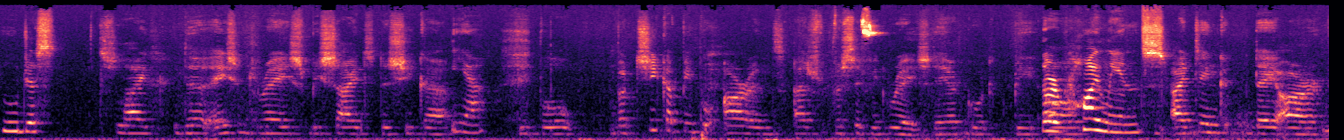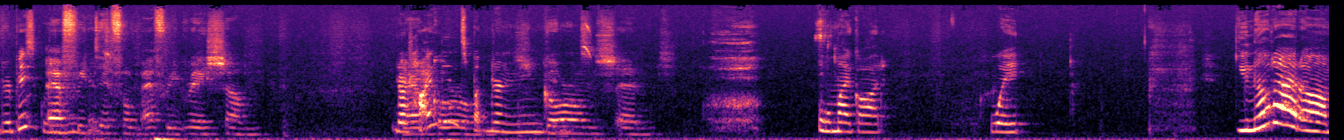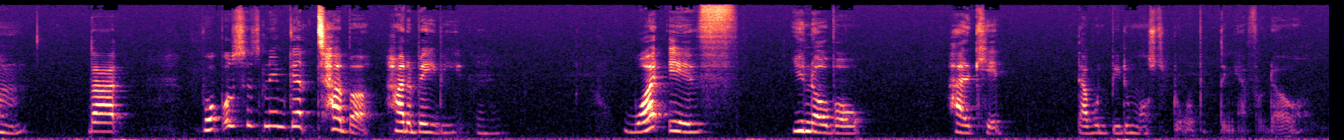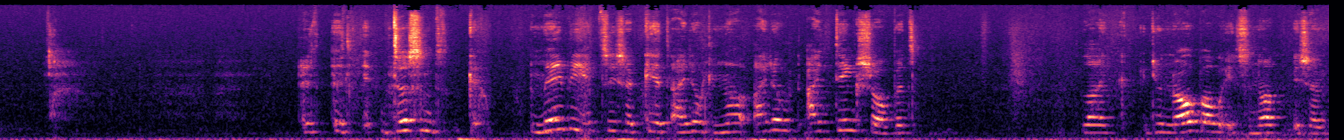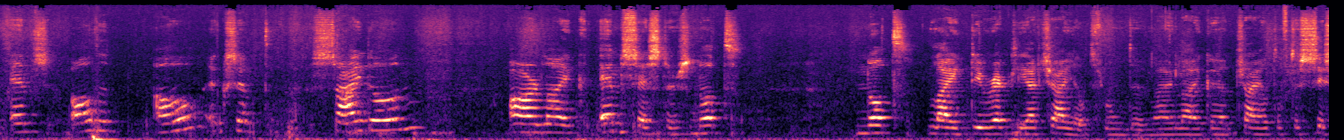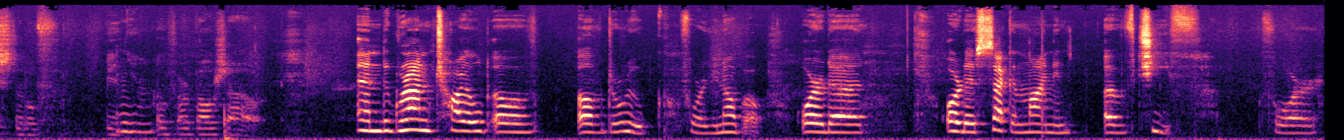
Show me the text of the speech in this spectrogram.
who just It's like the ancient race besides the Sheikah yeah people. But Sheikah people aren't a specific race. They are could be they're Hylians. I think they are They're basically every from every race. Some They're they're Hylians, but they're ninjas. Gorons and Oh my god. Wait. You know that um that what was his name again? Teba had a baby. Mm-hmm. What if Yunobo had a kid? That would be the most adorable thing ever though. It, it, it doesn't. g- Maybe it is a kid. I don't know. I don't. I think so, but like Yunobo is not is an ans. All the all except Sidon are like ancestors, not not like directly a child from them. I like a child of the sister of it Yeah. of Barbosa. And the grandchild of of Daruk for Yunobo. Or the or the second line in, of chief for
